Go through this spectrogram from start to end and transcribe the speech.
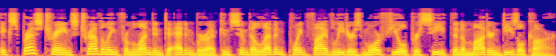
Express trains travelling from London to Edinburgh consumed 11.5 litres more fuel per seat than a modern diesel car.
